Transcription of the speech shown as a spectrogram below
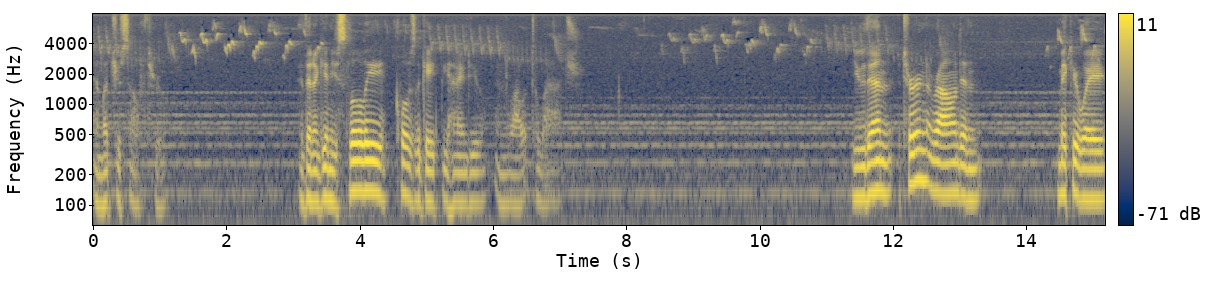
and let yourself through. And then again, you slowly close the gate behind you and allow it to latch. You then turn around and make your way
